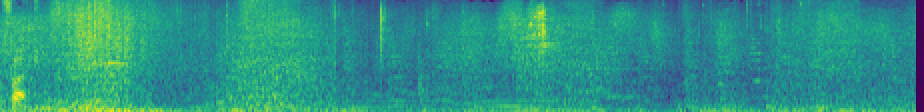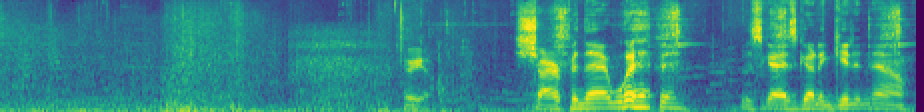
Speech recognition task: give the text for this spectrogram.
Oh fuck. There we go. Sharpen that weapon. This guy's gonna get it now.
